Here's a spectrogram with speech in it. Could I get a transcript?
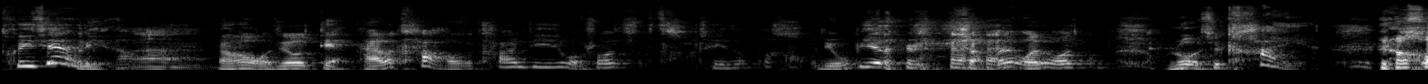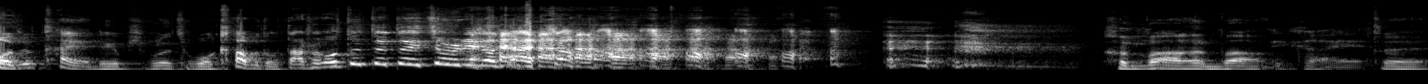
推荐里的，嗯然后我就点开了看，我看完第一集，我说操，这他妈好牛逼的是什么？我我我说我去看一眼，然后我就看一眼这个评论区，我看不懂，大家说哦，对对对，就是这个感受，很棒很棒，可以，对，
